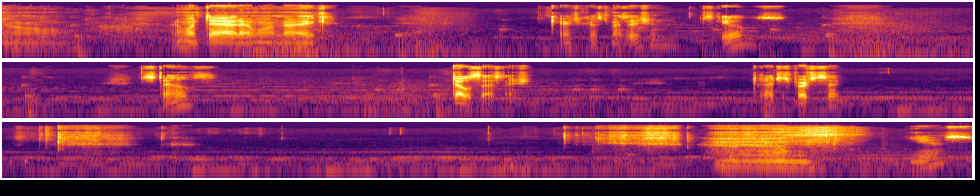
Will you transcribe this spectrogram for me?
No. I don't want that. I want like character customization skills, stealth, double assassination. Did I just purchase it? Um, yes.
